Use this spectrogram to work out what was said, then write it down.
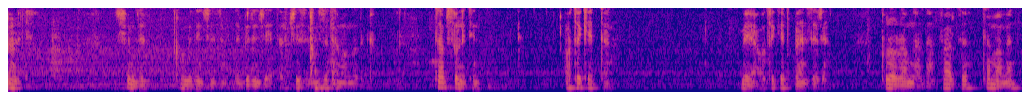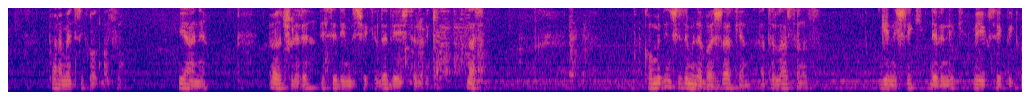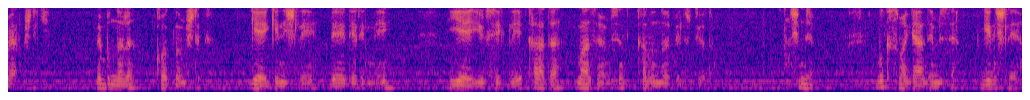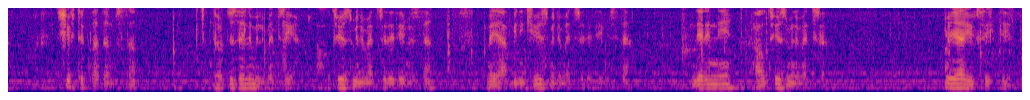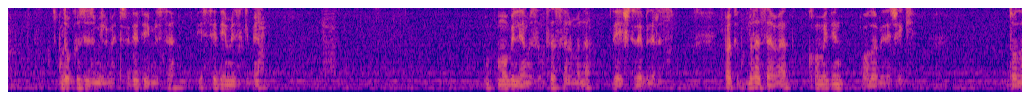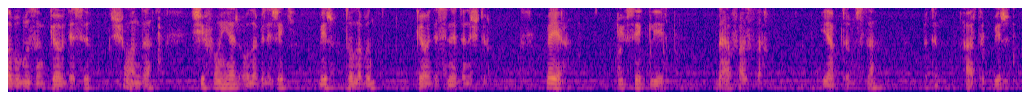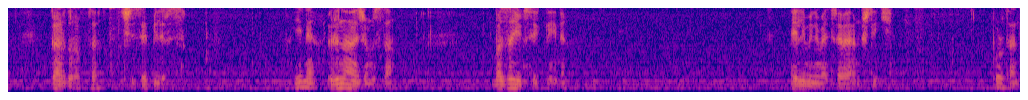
Evet. Şimdi komodin çiziminde birinci etap çizimimizi tamamladık. Tapsolit'in AutoCAD'den veya AutoCAD benzeri programlardan farkı tamamen parametrik olması. Yani ölçüleri istediğimiz şekilde değiştirerek. Nasıl? Komodin çizimine başlarken hatırlarsanız genişlik, derinlik ve yükseklik vermiştik. Ve bunları kodlamıştık. G genişliği, D derinliği, Y yüksekliği, K da malzememizin kalınlığı belirtiyordu. Şimdi bu kısma geldiğimizde genişliğe çift tıkladığımızda 450 mm'yi 600 mm dediğimizde veya 1200 mm dediğimizde derinliği 600 mm veya yüksekliği 900 mm dediğimizde istediğimiz gibi mobilyamızın tasarımını değiştirebiliriz. Bakın biraz evvel komedin olabilecek dolabımızın gövdesi şu anda şifonyer olabilecek bir dolabın gövdesine dönüştü. Veya yüksekliği daha fazla yaptığımızda artık bir gardıropta çizebiliriz. Yine ürün ağacımızda baza yüksekliğini 50 mm vermiştik. Buradan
